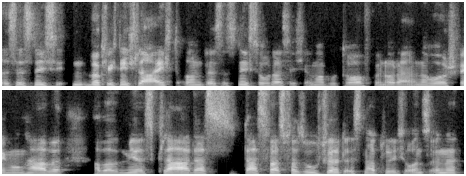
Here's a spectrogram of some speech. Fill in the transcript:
es ist nicht, wirklich nicht leicht und es ist nicht so, dass ich immer gut drauf bin oder eine hohe Schwingung habe. Aber mir ist klar, dass das, was versucht wird, ist natürlich uns in eine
